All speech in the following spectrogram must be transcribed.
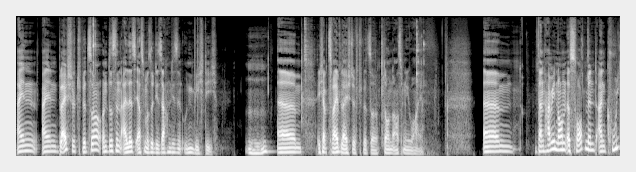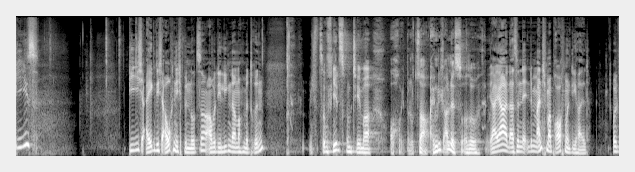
ein, ein Bleistiftspitzer und das sind alles erstmal so die Sachen, die sind unwichtig. Mhm. Ähm, ich habe zwei Bleistiftspitzer, don't ask me why. Ähm, dann habe ich noch ein Assortment an Coolies, die ich eigentlich auch nicht benutze, aber die liegen da noch mit drin. So viel zum Thema, ach, ich benutze eigentlich alles. Also. Ja, ja, also ne, manchmal braucht man die halt. Und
